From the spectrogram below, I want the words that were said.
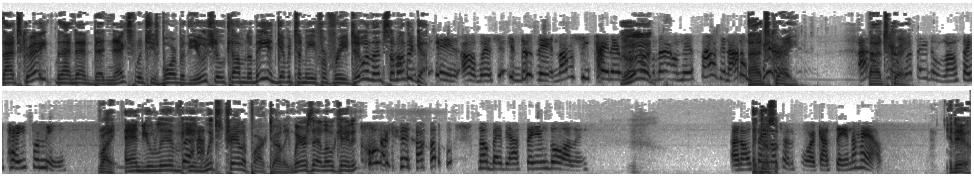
that's great. And then then next, when she's bored with you, she'll come to me and give it to me for free, too, and then some other guy. Can, oh, well, she can do that. As long as she pay that Good. rent over there on their side, then I don't That's care. great. I don't That's care great. what they do. As long as they pay for me. Right. And you live But in I- which trailer park, darling? Where is that located? no, baby, I stay in Garland. I don't It stay in no trailer park. I stay in the house. You do.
